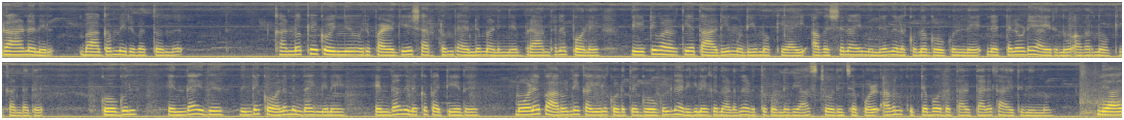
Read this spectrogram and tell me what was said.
പ്രാണനിൽ ഭാഗം ഇരുപത്തൊന്ന് കണ്ണൊക്കെ കൊഴിഞ്ഞ് ഒരു പഴകിയ ഷർട്ടും പാന്റും അണിഞ്ഞ് ഭ്രാന്തനെ പോലെ നീട്ടി വളർത്തിയ താടിയും മുടിയും ഒക്കെയായി അവശനായി മുന്നിൽ നിൽക്കുന്ന ഗോകുലിനെ ഞെട്ടലോടെയായിരുന്നു അവർ നോക്കിക്കണ്ടത്. "ഗോകുൽ, എന്താ ഇത്? നിന്റെ കോലം എന്താ ഇങ്ങനെ? എന്താ നിനക്ക് പറ്റിയത്? " മോളെ പാറുവിന്റെ കയ്യിൽ കൊടുത്ത് ഗോകുലിന് അരികിലേക്ക് നടന്നെടുത്തുകൊണ്ട് വ്യാസ് ചോദിച്ചപ്പോൾ അവൻ കുറ്റബോധത്താൽ തല താഴ്ത്തി നിന്നു. "ഞാൻ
